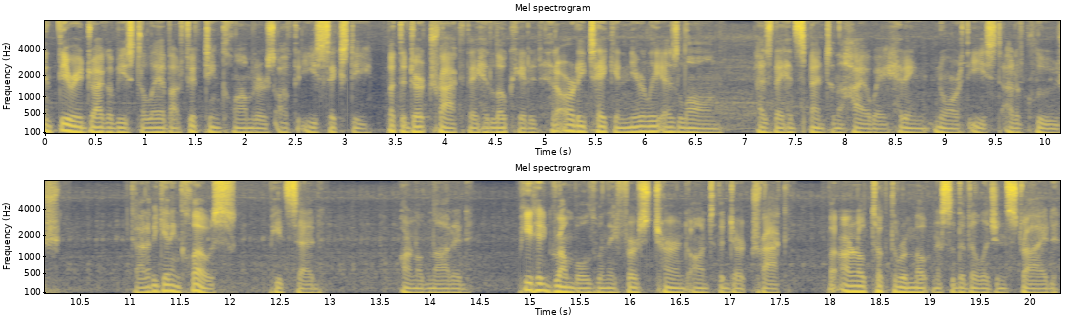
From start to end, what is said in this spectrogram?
In theory, Dragovista lay about 15 kilometers off the E60, but the dirt track they had located had already taken nearly as long as they had spent on the highway heading northeast out of Cluj. Gotta be getting close, Pete said. Arnold nodded. Pete had grumbled when they first turned onto the dirt track, but Arnold took the remoteness of the village in stride.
